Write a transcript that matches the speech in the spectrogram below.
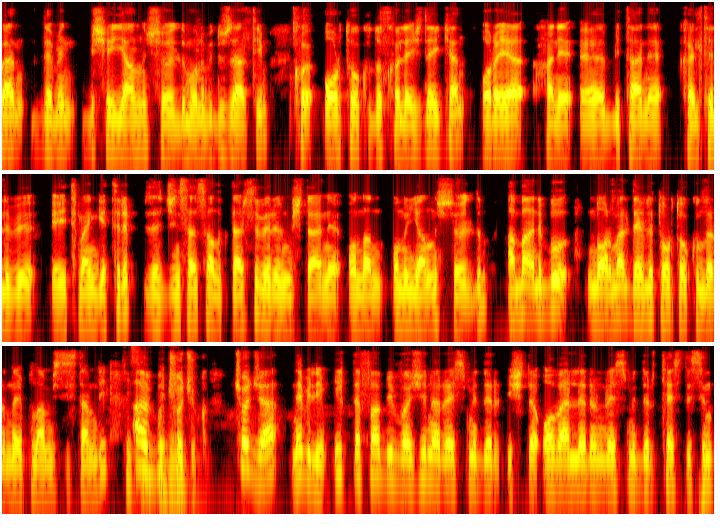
ben demin bir şey yanlış söyledim onu bir düzelteyim. Ko- ortaokulda kolejdeyken oraya hani e, bir tane kaliteli bir eğitmen getirip bize cinsel sağlık dersi verilmişti. Hani ondan onu yanlış söyledim. Ama hani bu normal devlet ortaokullarında yapılan bir sistem değil. Kesinlikle Abi bu değil. çocuk. Çocuğa ne bileyim ilk defa bir vajina resmidir, işte overlerin resmidir, testisin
